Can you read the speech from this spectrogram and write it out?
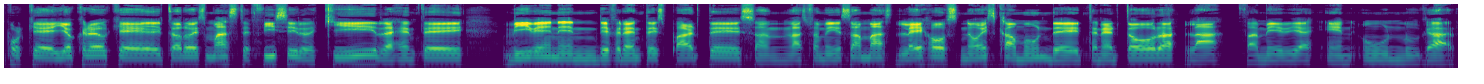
Porque yo creo que todo es más difícil aquí. La gente viven en diferentes partes, son, las familias están más lejos, no es común de tener toda la familia en un lugar.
